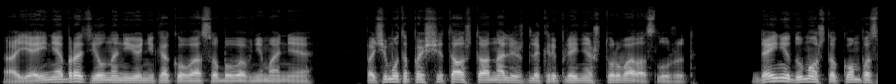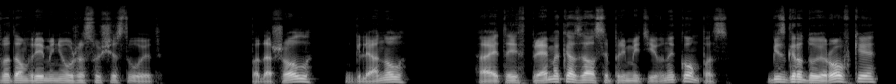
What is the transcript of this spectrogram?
А я и не обратил на нее никакого особого внимания. Почему-то посчитал, что она лишь для крепления штурвала служит. Да и не думал, что компас в этом времени уже существует. Подошел, глянул, а это и впрямь оказался примитивный компас, без градуировки,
